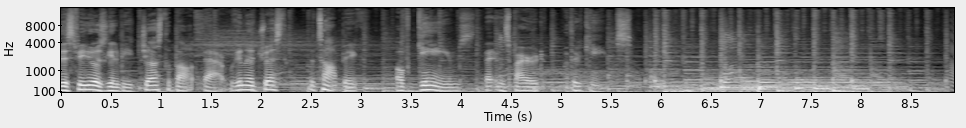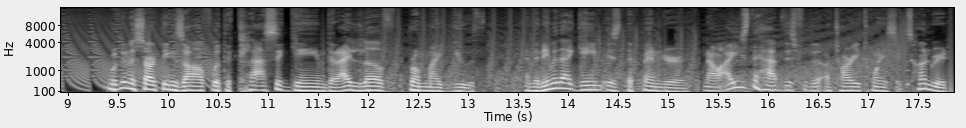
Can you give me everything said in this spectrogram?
This video is going to be just about that. We're going to address the topic of games that inspired other games. We're gonna start things off with a classic game that I love from my youth. And the name of that game is Defender. Now, I used to have this for the Atari 2600.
